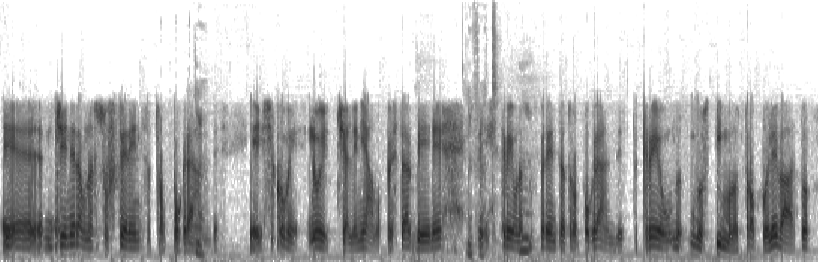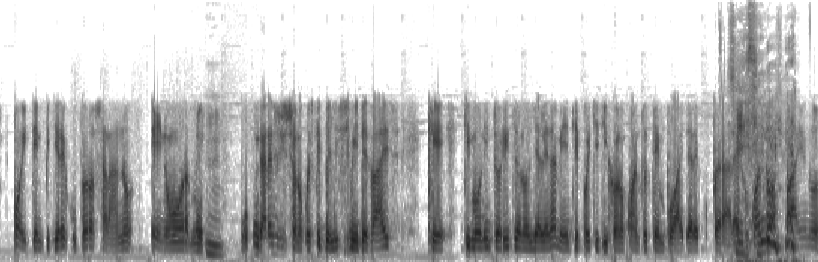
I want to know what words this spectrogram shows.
eh, genera una sofferenza troppo grande. E siccome noi ci alleniamo per star bene, se crea una mm. sofferenza troppo grande, crea un, uno stimolo troppo elevato, poi i tempi di recupero saranno enormi. Mm. Adesso ci sono questi bellissimi device che ti monitorizzano gli allenamenti e poi ti dicono quanto tempo hai da recuperare. Sì, ecco, sì. quando appaiono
